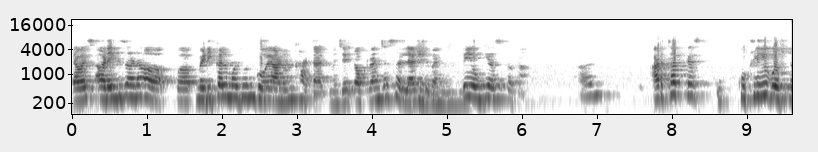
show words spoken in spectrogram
त्यावेळेस अनेक जण मेडिकल मधून गोळे आणून खातात म्हणजे डॉक्टरांच्या सल्ल्याशिवाय. ते योग्य असतं का? अर्थात ते कुठलीही गोष्ट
